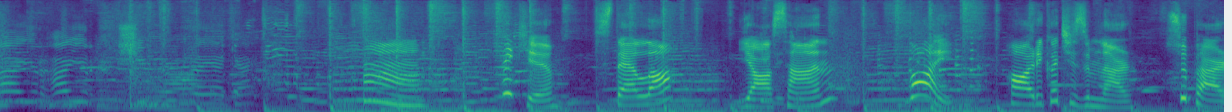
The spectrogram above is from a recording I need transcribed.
hayır, hayır. Şimdi buraya gel. Hmm. Peki. Stella. Ya sen? Vay. Harika çizimler. Süper.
